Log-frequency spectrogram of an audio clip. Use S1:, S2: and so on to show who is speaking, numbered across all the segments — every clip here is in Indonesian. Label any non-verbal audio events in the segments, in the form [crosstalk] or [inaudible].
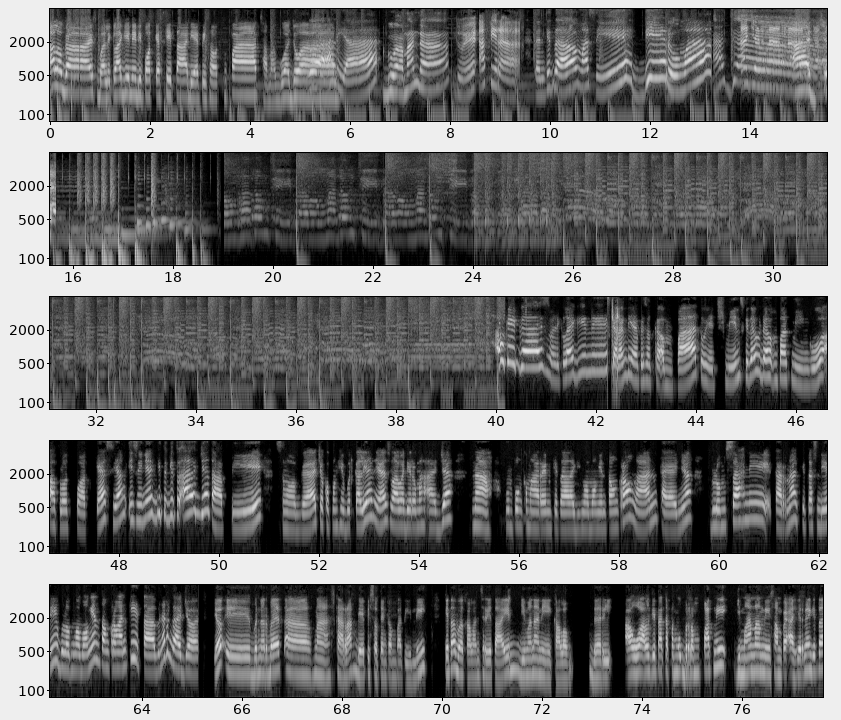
S1: Halo guys, balik lagi nih di podcast kita di episode 4 sama gua Joan.
S2: Gua Alia
S3: Gua Amanda.
S4: Gue Afira.
S2: dan kita masih di rumah
S3: Aja.
S4: Aja.
S1: Aja.
S2: Oke balik lagi nih. Sekarang di episode keempat, which means kita udah empat minggu upload podcast yang isinya gitu-gitu aja. Tapi semoga cukup menghibur kalian ya selama di rumah aja. Nah, mumpung kemarin kita lagi ngomongin tongkrongan, kayaknya belum sah nih karena kita sendiri belum ngomongin tongkrongan kita. Bener nggak, John?
S1: Yo, eh, bener banget. ah. nah, sekarang di episode yang keempat ini, kita bakalan ceritain gimana nih kalau dari awal kita ketemu berempat nih, gimana nih sampai akhirnya kita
